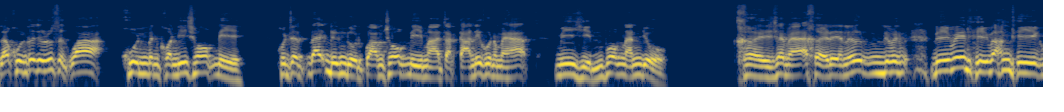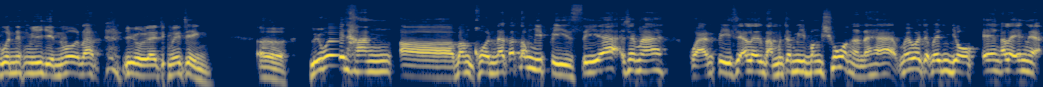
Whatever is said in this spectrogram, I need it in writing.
แล้วคุณก็จะรู้สึกว่าคุณเป็นคนที่โชคดี คุณจะได้ดึงดูดความโชคดีมาจากการที่คุณทำไมฮะ มีหินพวกนั้นอยู่ เคยใช่ไหมเคยเรียนหรือดีไม่ดีบางที คุณยังมีหินพวกนั้น อยู่เลยจริงไม่จริง เออหรือว่าทางเอ่อบางคนนะก็ต้องมีปีเสียใช่ไหมแขวนปีเสียอะไรต่างมันจะมีบางช่วงอะนะฮะไม่ว่าจะเป็นโยกเองอะไรเองเนี่ย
